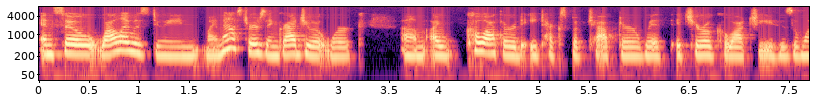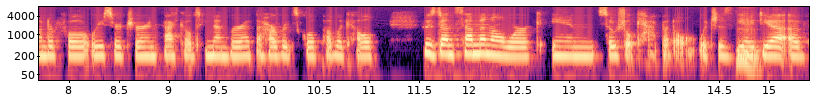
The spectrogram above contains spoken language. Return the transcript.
And so while I was doing my master's and graduate work, um, I co authored a textbook chapter with Ichiro Kawachi, who's a wonderful researcher and faculty member at the Harvard School of Public Health, who's done seminal work in social capital, which is the mm. idea of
